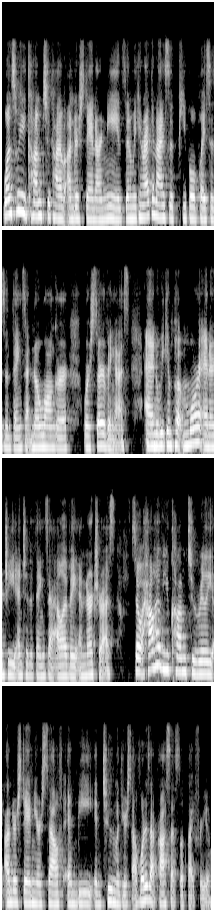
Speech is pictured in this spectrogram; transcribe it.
once we come to kind of understand our needs, then we can recognize the people, places, and things that no longer were serving us, and we can put more energy into the things that elevate and nurture us. So, how have you come to really understand yourself and be in tune with yourself? What does that process look like for you?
